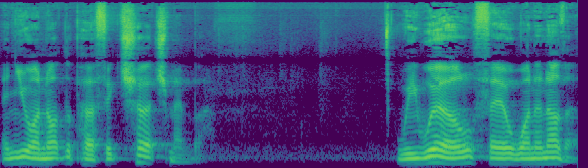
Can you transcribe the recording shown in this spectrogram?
and you are not the perfect church member we will fail one another.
